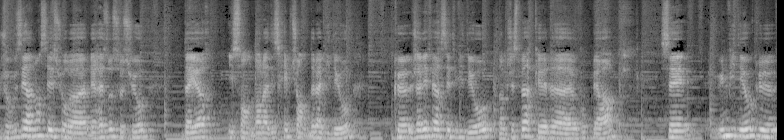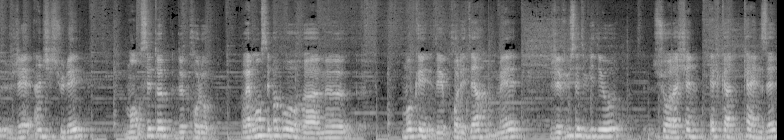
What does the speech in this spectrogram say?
Je vous ai annoncé sur euh, les réseaux sociaux, d'ailleurs ils sont dans la description de la vidéo, que j'allais faire cette vidéo, donc j'espère qu'elle euh, vous plaira. C'est une vidéo que j'ai intitulée mon setup de prolo. Vraiment, c'est pas pour euh, me moquer des prolétaires, mais j'ai vu cette vidéo sur la chaîne FKNZ,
